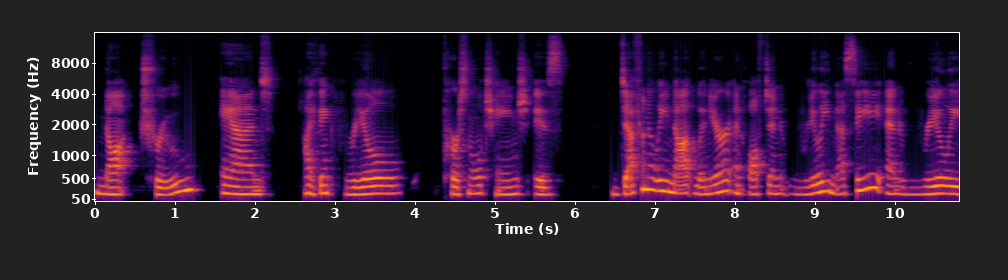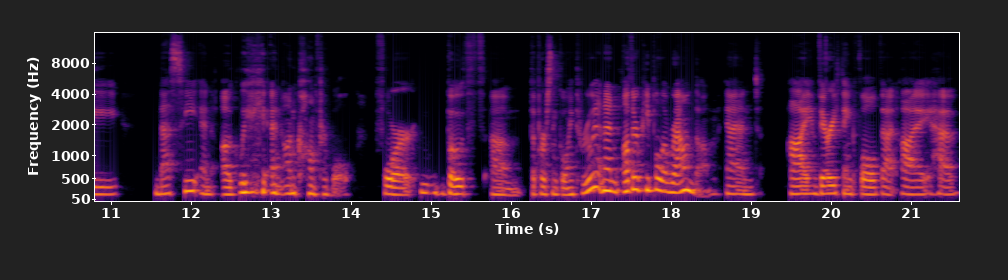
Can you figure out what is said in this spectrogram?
not true. And I think real personal change is definitely not linear and often really messy and really messy and ugly and uncomfortable for both um, the person going through it and other people around them. And I am very thankful that I have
